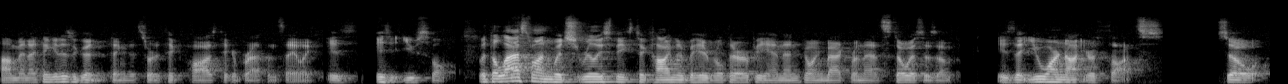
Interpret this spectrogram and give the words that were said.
Um, and I think it is a good thing to sort of take a pause, take a breath, and say like, is is it useful? But the last one, which really speaks to cognitive behavioral therapy, and then going back from that stoicism, is that you are not your thoughts. So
